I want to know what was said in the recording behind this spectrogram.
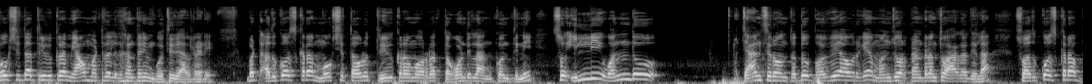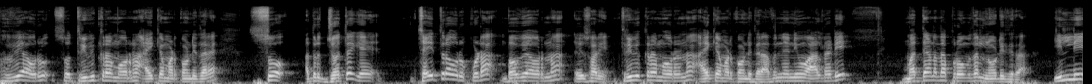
ಮೋಕ್ಷಿತ, ತ್ರಿವಿಕ್ರಮ್ ಯಾವ ಮಟ್ಟದಲ್ಲಿದ್ದಾರೆ ಅಂತ ನಿಮ್ಗೆ ಗೊತ್ತಿದೆ ಆಲ್ರೆಡಿ ಬಟ್ ಅದಕ್ಕೋಸ್ಕರ ಮೋಕ್ಷಿತ ಅವರು ತ್ರಿವಿಕ್ರಮ್ ಅವ್ರನ್ನ ತೊಗೊಂಡಿಲ್ಲ ಅನ್ಕೊತೀನಿ. ಸೊ ಇಲ್ಲಿ ಒಂದು ಚಾನ್ಸ್ ಇರುವಂಥದ್ದು ಭವ್ಯ ಅವರಿಗೆ ಮಂಜು ಅವ್ರು ಕಂಡ್ರಂತೂ ಆಗೋದಿಲ್ಲ. ಸೊ ಅದಕ್ಕೋಸ್ಕರ ಭವ್ಯ ಅವರು ಸೊ ತ್ರಿವಿಕ್ರಮ್ ಅವ್ರನ್ನ ಆಯ್ಕೆ ಮಾಡ್ಕೊಂಡಿದ್ದಾರೆ. ಸೊ ಅದ್ರ ಜೊತೆಗೆ ಚೈತ್ರ ಅವರು ಕೂಡ ಭವ್ಯ ಅವ್ರನ್ನ ಸಾರಿ ತ್ರಿವಿಕ್ರಮ್ ಅವರನ್ನು ಆಯ್ಕೆ ಮಾಡ್ಕೊಂಡಿದ್ದಾರೆ. ಅದನ್ನೇ ನೀವು ಆಲ್ರೆಡಿ ಮಧ್ಯಾಹ್ನದ ಪ್ರೋಮದಲ್ಲಿ ನೋಡಿದ್ದೀರಾ. ಇಲ್ಲಿ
